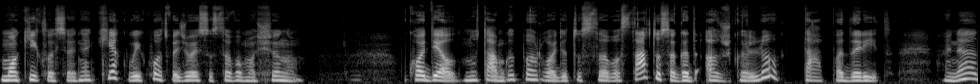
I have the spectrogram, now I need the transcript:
mokyklose, ne kiek vaikų atvažiuoja su savo mašinom. Kodėl? Nu tam, kad parodytų savo statusą, kad aš galiu tą padaryti. Ne,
